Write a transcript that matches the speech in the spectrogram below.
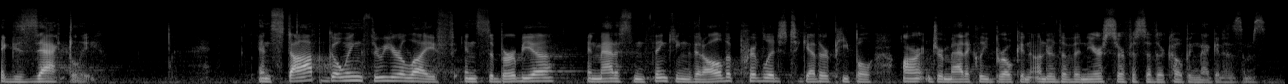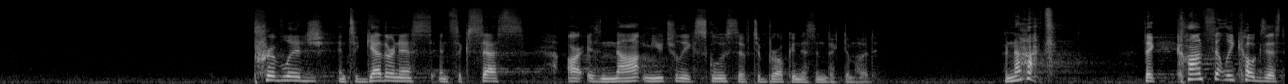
Exactly. And stop going through your life in suburbia and Madison thinking that all the privileged together people aren't dramatically broken under the veneer surface of their coping mechanisms. Privilege and togetherness and success are, is not mutually exclusive to brokenness and victimhood. They're not. They constantly coexist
